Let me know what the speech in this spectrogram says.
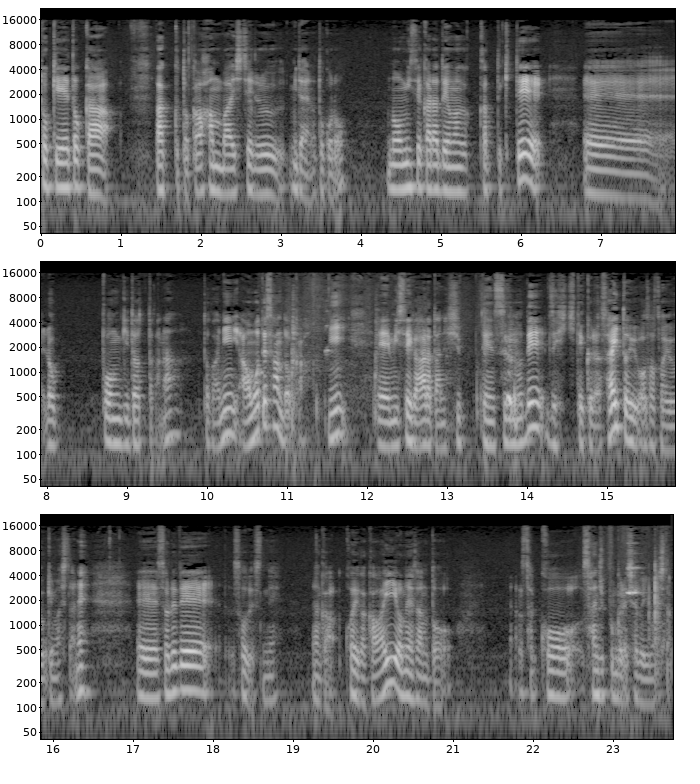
時計とかバッグとかを販売してるみたいなところのお店から電話がかかってきて、えー、六本木だったかな？とかに、あ、表参道か、に、えー店が新たに出店するので、ぜひ来てくださいというお誘いを受けましたね。えーそれで、そうですね、なんか声が可愛いお姉さんと、こう30分ぐらい喋りました。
